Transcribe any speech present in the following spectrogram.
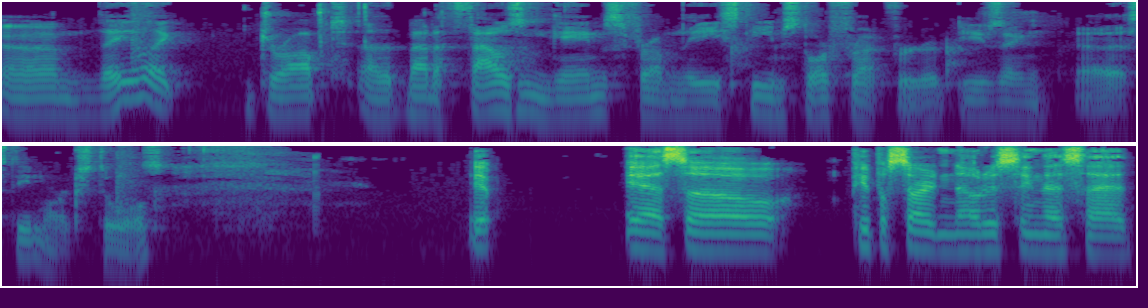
Um, they like dropped uh, about a thousand games from the Steam storefront for abusing uh, SteamWorks tools. Yep. Yeah, so people started noticing this that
